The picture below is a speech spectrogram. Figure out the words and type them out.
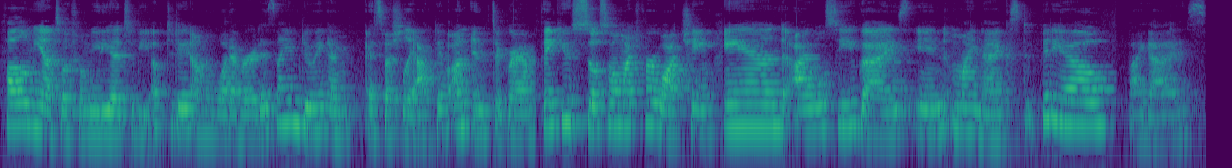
Follow me on social media to be up to date on whatever it is I am doing. I'm especially active on Instagram. Thank you so, so much for watching and I will see you guys in my next video. Bye guys.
